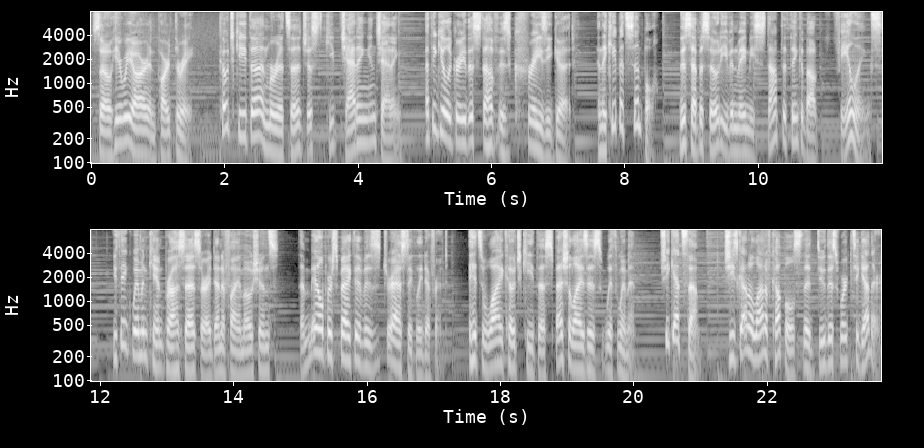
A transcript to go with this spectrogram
So here we are in part three. Coach Keatha and Maritza just keep chatting and chatting. I think you'll agree this stuff is crazy good, and they keep it simple. This episode even made me stop to think about feelings. You think women can't process or identify emotions? The male perspective is drastically different. It's why Coach Keatha specializes with women. She gets them. She's got a lot of couples that do this work together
